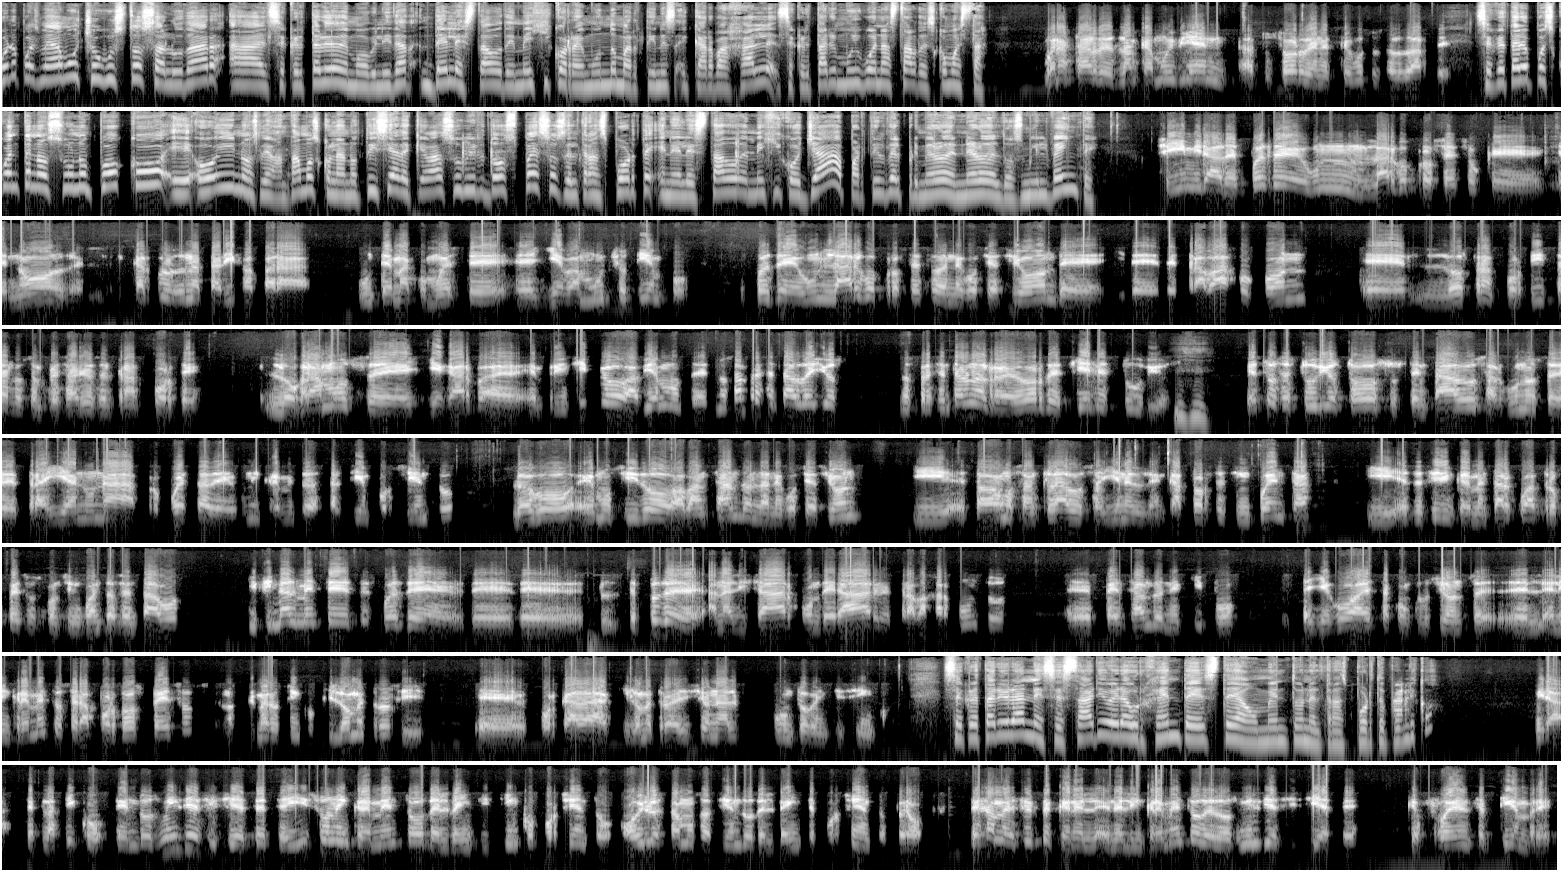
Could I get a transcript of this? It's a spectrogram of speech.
Bueno, pues me da mucho gusto saludar al secretario de Movilidad del Estado de México, Raimundo Martínez Carvajal. Secretario, muy buenas tardes, ¿cómo está? Buenas tardes, Blanca, muy bien, a tus órdenes, qué gusto saludarte. Secretario, pues cuéntenos un poco. Eh, hoy nos levantamos con la noticia de que va a subir dos pesos el transporte en el Estado de México ya a partir del primero de enero del 2020. Sí, mira, después de un largo proceso que, que no, el cálculo de una tarifa para un tema como este eh, lleva mucho tiempo. Después de un largo proceso de negociación de, y de, de trabajo con eh, los transportistas, los empresarios del transporte, logramos eh, llegar, eh, en principio habíamos, eh, nos han presentado ellos, nos presentaron alrededor de 100 estudios. Estos estudios todos sustentados, algunos eh, traían una propuesta de un incremento de hasta el 100%, luego hemos ido avanzando en la negociación y estábamos anclados ahí en el en 14.50 y es decir incrementar 4 pesos con 50 centavos y finalmente después de, de, de después de analizar, ponderar, trabajar juntos eh, pensando en equipo, se llegó a esta conclusión. El, incremento será por dos pesos en los primeros cinco kilómetros y eh, por cada kilómetro adicional, punto 25. Secretario, ¿era necesario, era urgente este aumento en el transporte público? Mira, te platico, en 2017 se hizo un incremento del 25%, hoy lo estamos haciendo del 20%, pero déjame decirte que en el, en el incremento de 2017, que fue en septiembre,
